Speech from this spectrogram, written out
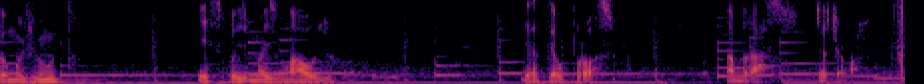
Tamo junto. Esse foi mais um áudio. E até o próximo. Abraço. Tchau, tchau.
